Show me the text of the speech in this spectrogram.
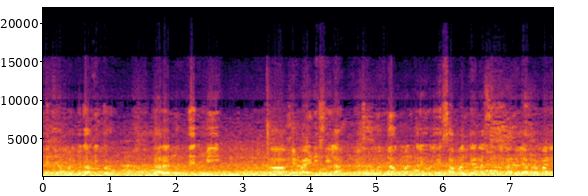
त्याची अंमलबजावणी करू. कारण नुकतेच मी एम आय डी सीला उद्योग मंत्री उदय सामंत यांना सूचना दिल्याप्रमाणे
